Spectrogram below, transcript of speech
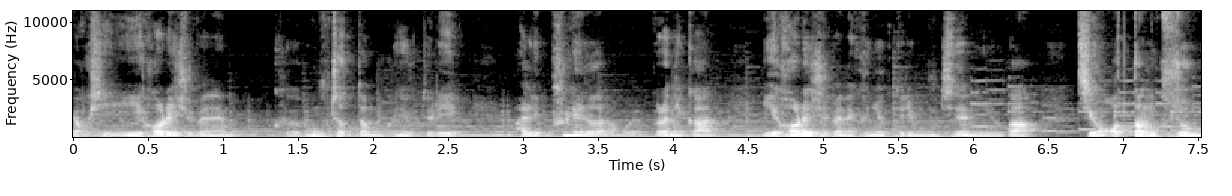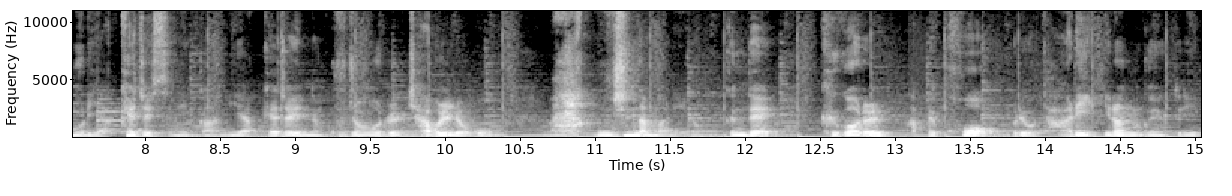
역시 이 허리 주변에 그 뭉쳤던 근육들이 빨리 풀리더라고요. 그러니까 이 허리 주변에 근육들이 뭉치는 이유가 지금 어떤 구조물이 약해져 있으니까 이 약해져 있는 구조물을 잡으려고 막 뭉친단 말이에요. 근데 그거를 앞에 코어 그리고 다리 이런 근육들이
